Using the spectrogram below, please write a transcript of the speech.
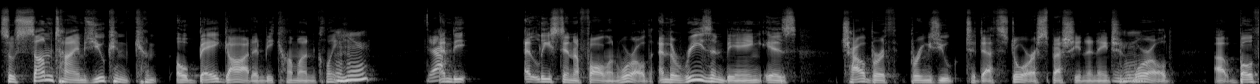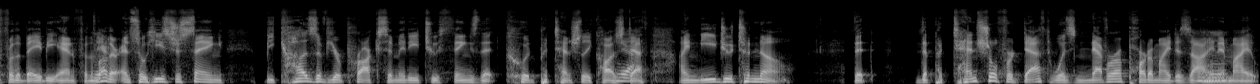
So sometimes you can com- obey God and become unclean. Mm-hmm. Yeah. And the at least in a fallen world. And the reason being is childbirth brings you to death's door, especially in an ancient world, uh, both for the baby and for the Mm-hmm. Yeah. mother. And so he's just saying, because of your proximity to things that could potentially cause Yeah. death, I need you to know that the potential for death was never a part of my design Mm-hmm. and my.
